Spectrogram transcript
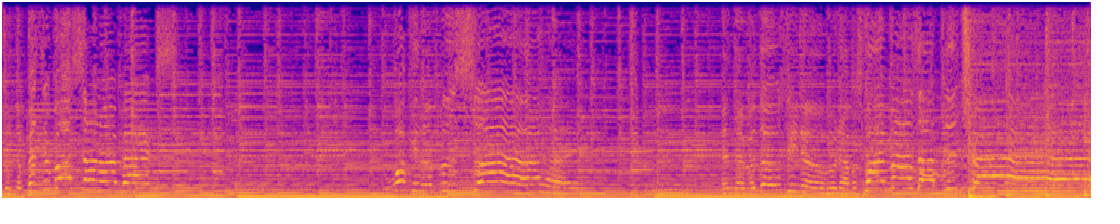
Put the best of us on our backs walking up a slide. And there are those we know who'd have us five miles off the track.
